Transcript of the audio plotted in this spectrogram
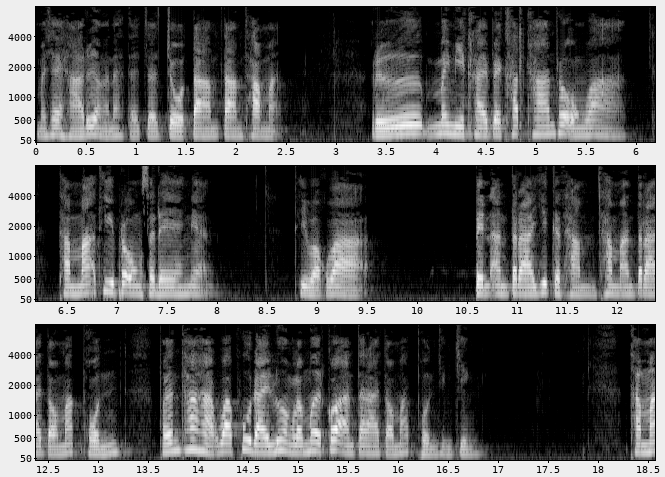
ไม่ใช่หาเรื่องนะแต่จะโจทย์ตามตามธรรมอะหรือไม่มีใครไปคัดค้านพระองค์ว่า ธรรมะที่พระองค์แสดงเนี่ยที่บอกว่าเป็นอันตรายยิกธรรมทำอันตรายต่อมรรคผล เพราะฉะนั้นถ้าหากว่าผู้ใดล่วงละเมิดก็อันตรายต่อมรรคผลจริง ๆ ธรรมะ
